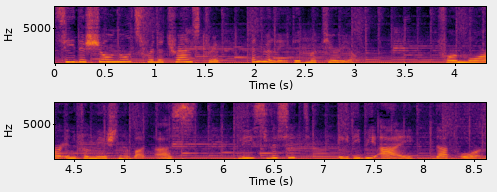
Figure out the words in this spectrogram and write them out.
See the show notes for the transcript and related material. For more information about us, please visit adbi.org.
